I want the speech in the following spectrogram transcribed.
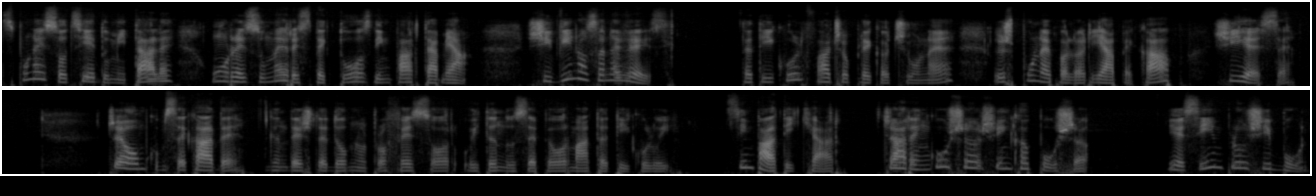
Spune-i soției dumitale un rezume respectuos din partea mea și vino să ne vezi. Tăticul face o plecăciune, își pune pălăria pe cap și iese. Ce om cum se cade, gândește domnul profesor, uitându-se pe urma tăticului. Simpatic chiar, ce are îngușă și încăpușă. E simplu și bun.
